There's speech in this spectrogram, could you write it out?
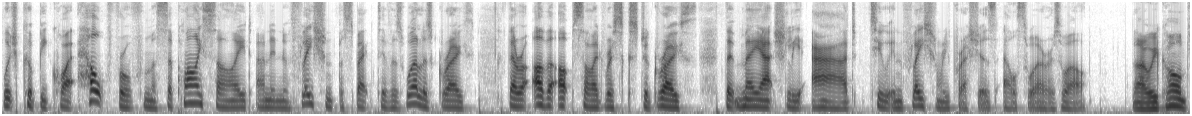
which could be quite helpful from a supply side and an inflation perspective as well as growth. There are other upside risks to growth that may actually add to inflationary pressures elsewhere as well. Now, we can't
